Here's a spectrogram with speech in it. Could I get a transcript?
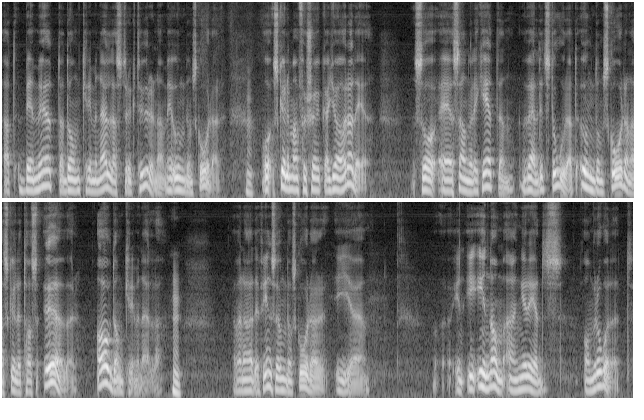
att bemöta de kriminella strukturerna med ungdomsgårdar. Mm. Och skulle man försöka göra det. Så är sannolikheten väldigt stor att ungdomsgårdarna skulle tas över av de kriminella. Mm. Jag menar, det finns ungdomsgårdar i, eh, in, i, inom Angeredsområdet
